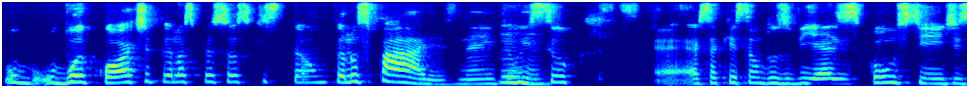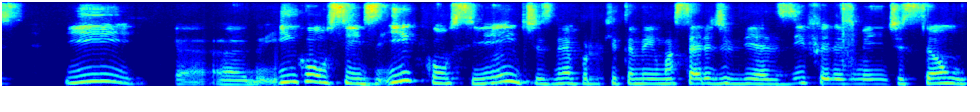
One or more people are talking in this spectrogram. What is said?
o, o boicote pelas pessoas que estão, pelos pares. Né? Então, uhum. isso, é, essa questão dos vieses conscientes e inconscientes e conscientes, né, porque também uma série de vias, infelizmente, são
